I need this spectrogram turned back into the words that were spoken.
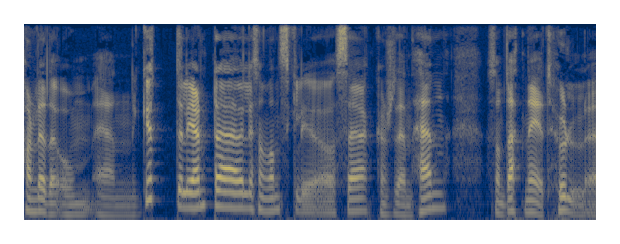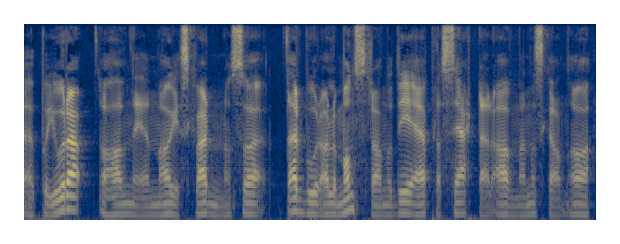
handler det om en gutt eller jente, litt sånn vanskelig å se. Kanskje det er en hen som detter ned i et hull eh, på jorda og havner i en magisk verden. Og så Der bor alle monstrene, og de er plassert der av menneskene og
